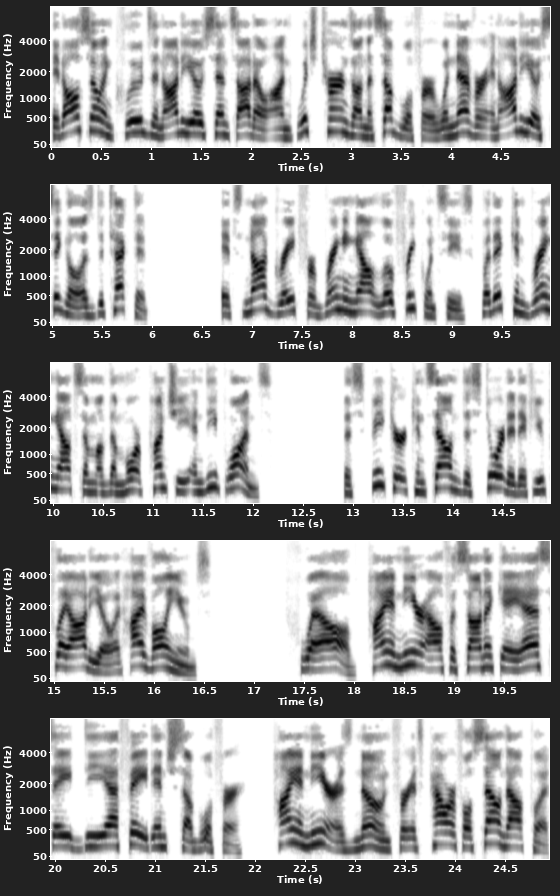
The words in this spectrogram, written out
It also includes an audio sense auto on, which turns on the subwoofer whenever an audio signal is detected. It's not great for bringing out low frequencies, but it can bring out some of the more punchy and deep ones. The speaker can sound distorted if you play audio at high volumes. 12. Pioneer Alphasonic AS8DF 8-inch subwoofer. Pioneer is known for its powerful sound output.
